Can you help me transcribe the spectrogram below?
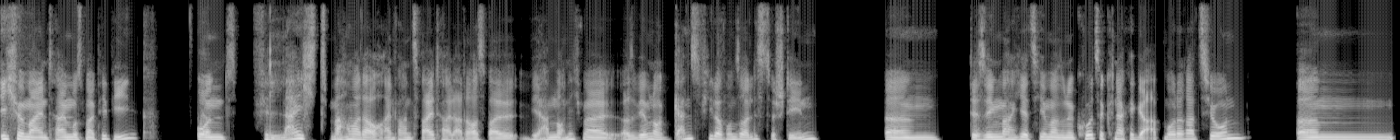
ich für meinen Teil muss mal pipi. Und vielleicht machen wir da auch einfach einen Zweiteiler draus, weil wir haben noch nicht mal, also wir haben noch ganz viel auf unserer Liste stehen. Ähm, deswegen mache ich jetzt hier mal so eine kurze, knackige Abmoderation. Ähm,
